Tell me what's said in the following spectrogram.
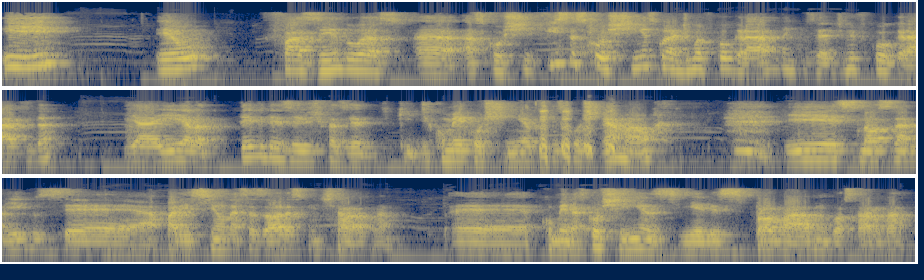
E eu fazendo as, as coxinhas, fiz as coxinhas quando a Dilma ficou grávida, inclusive a Dilma ficou grávida, e aí ela teve desejo de fazer, de comer coxinha, eu fiz coxinha à mão. E esses nossos amigos é, apareciam nessas horas que a gente estava é, comer as coxinhas e eles provaram, gostaram,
